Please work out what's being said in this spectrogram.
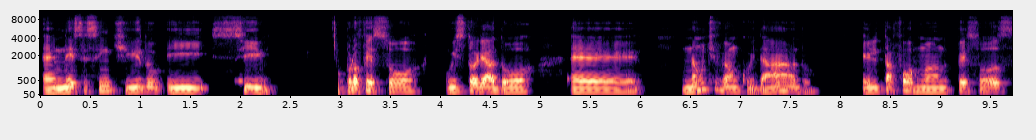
é, nesse sentido, e se o professor, o historiador, é, não tiver um cuidado, ele está formando pessoas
